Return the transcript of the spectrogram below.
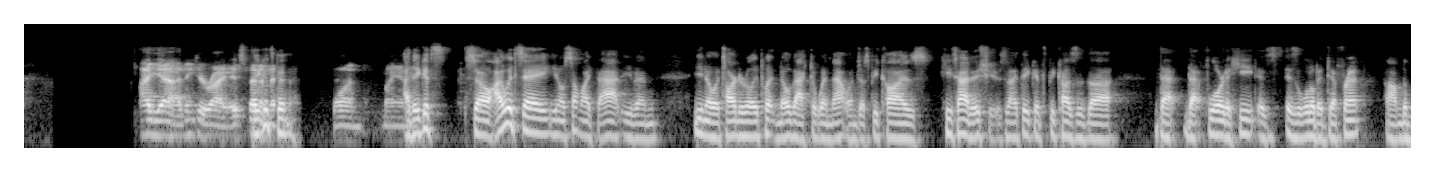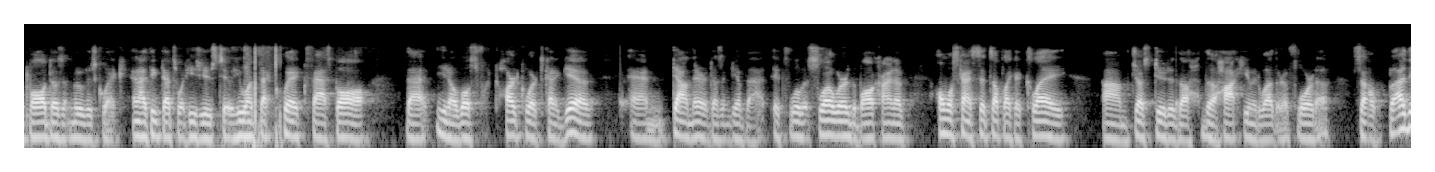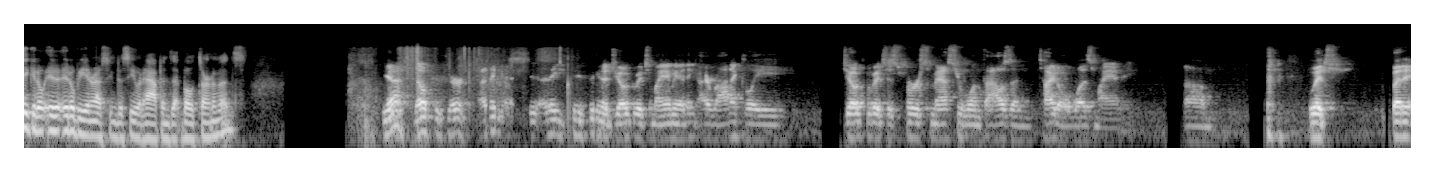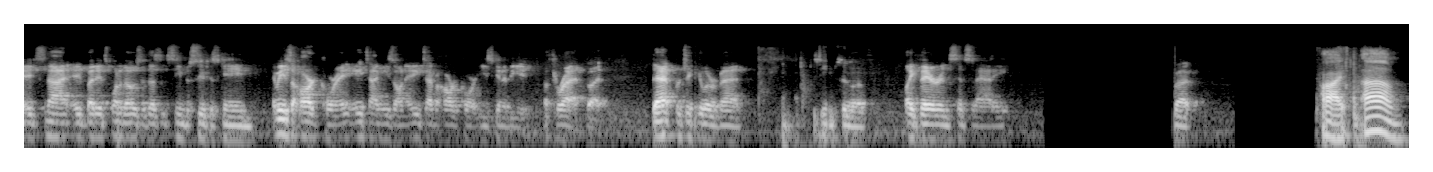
I yeah, I think you're right. It's been think a it's been. one Miami. I think it's so. I would say you know something like that. Even you know it's hard to really put Novak to win that one just because he's had issues, and I think it's because of the that that Florida heat is is a little bit different. Um, the ball doesn't move as quick, and I think that's what he's used to. He wants that quick, fast ball that you know most hard courts kind of give, and down there it doesn't give that. It's a little bit slower. The ball kind of almost kind of sits up like a clay, um, just due to the the hot, humid weather of Florida. So, but I think it'll it, it'll be interesting to see what happens at both tournaments. Yeah, no, for sure. I think I think speaking of Djokovic in Miami, I think ironically, Djokovic's first Master 1000 title was Miami, um, which, but it's not. But it's one of those that doesn't seem to suit his game. I mean, it's a hard court. Any, anytime he's on any type of hard court, he's going to be a threat. But that particular event seems to have, like there in Cincinnati. But All right. Um,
